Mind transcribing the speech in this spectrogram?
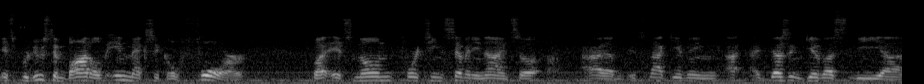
it's produced and bottled in Mexico for, but it's NOM 1479. So uh, it's not giving. Uh, it doesn't give us the. Uh,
